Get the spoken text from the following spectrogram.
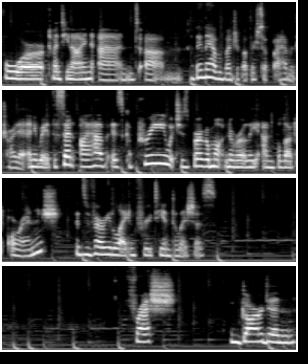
for 29 and um, I think they have a bunch of other stuff but I haven't tried it. Anyway, the scent I have is Capri, which is bergamot, neroli, and blood orange. It's very light and fruity and delicious. Fresh, garden,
